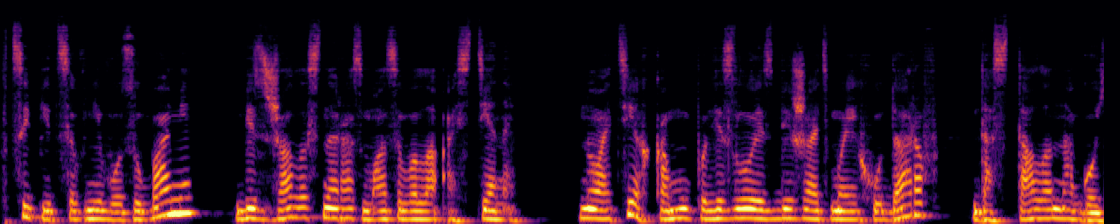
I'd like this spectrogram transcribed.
вцепиться в него зубами, безжалостно размазывала о стены. Ну а тех, кому повезло избежать моих ударов, достала ногой.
